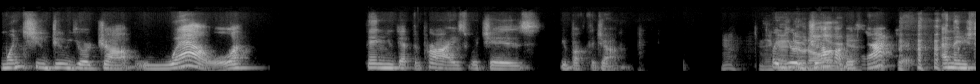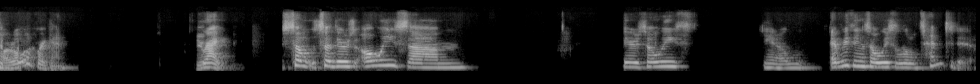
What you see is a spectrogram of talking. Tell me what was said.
once you do your job well, then you get the prize, which is you book the job. Yeah, but your job is actor, and then you start all over again. Yep. Right. So so there's always um there's always, you know, everything's always a little tentative.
